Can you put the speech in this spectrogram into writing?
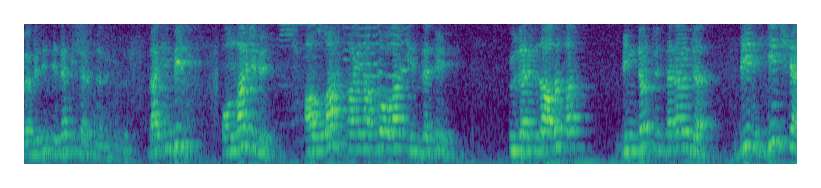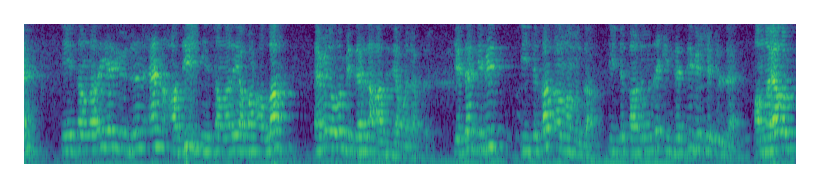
ve bizi zillet içerisine düşürdü. Lakin biz onlar gibi Allah kaynaklı olan izzeti üzerimize alırsak 1400 sene önce bir hiçken insanları yeryüzünün en aziz insanları yapan Allah emin olun bizleri de aziz yapacaktır. Yeter ki biz itikat anlamında itikadımızı izzetli bir şekilde anlayalım,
